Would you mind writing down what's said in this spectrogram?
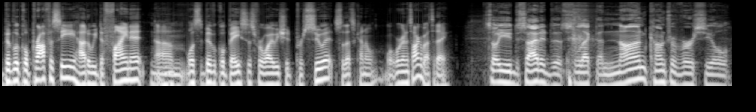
biblical prophecy? How do we define it? Mm-hmm. Um, what's the biblical basis for why we should pursue it? So that's kind of what we're going to talk about today. So you decided to select a non-controversial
